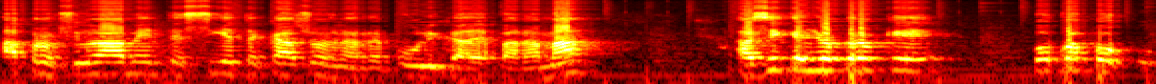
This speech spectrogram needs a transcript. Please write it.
aproximadamente siete casos en la República de Panamá. Así que yo creo que poco a poco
